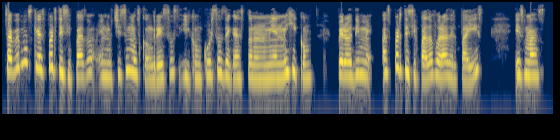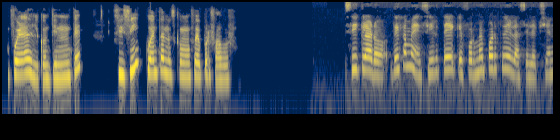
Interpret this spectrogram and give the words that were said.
Sabemos que has participado en muchísimos congresos y concursos de gastronomía en México, pero dime, ¿has participado fuera del país? Es más, fuera del continente? Sí, sí, cuéntanos cómo fue, por favor. Sí, claro. Déjame decirte que formé parte de la selección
